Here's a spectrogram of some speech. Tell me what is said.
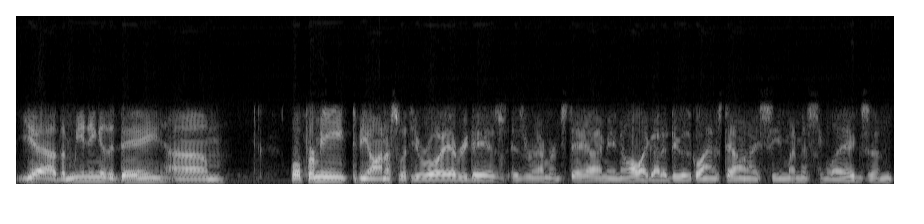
yeah, the meaning of the day. Um, well, for me, to be honest with you, Roy, every day is, is Remembrance Day. I mean, all I got to do is glance down. I see my missing legs, and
